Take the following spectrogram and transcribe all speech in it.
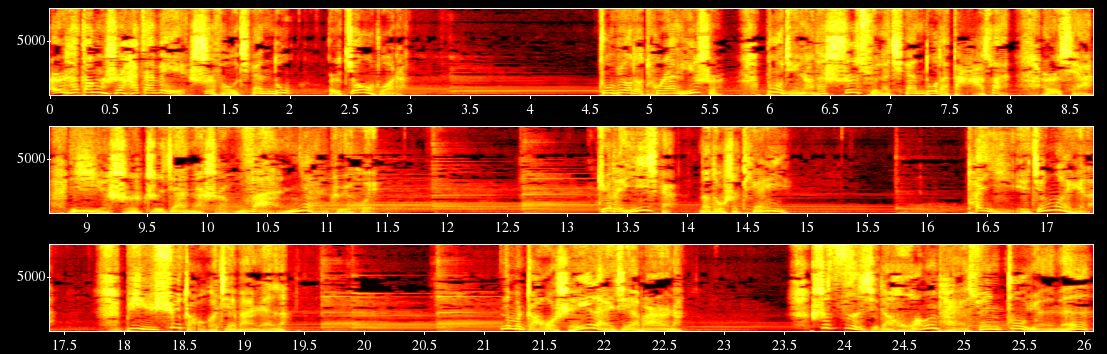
而他当时还在为是否迁都而焦灼着。朱标的突然离世，不仅让他失去了迁都的打算，而且一时之间那是万念俱灰，觉得一切那都是天意。他已经累了，必须找个接班人了。那么找谁来接班呢？是自己的皇太孙朱允文，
